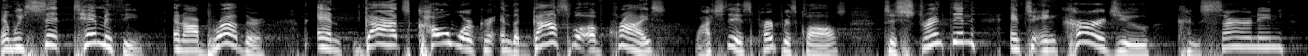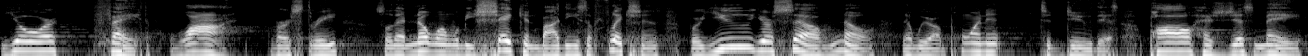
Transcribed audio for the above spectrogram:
And we sent Timothy and our brother and God's co worker in the gospel of Christ, watch this purpose clause, to strengthen and to encourage you concerning your faith. Why? Verse 3 so that no one will be shaken by these afflictions, for you yourself know that we are appointed to do this. Paul has just made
